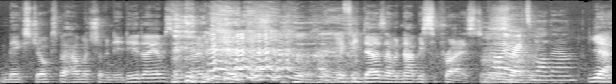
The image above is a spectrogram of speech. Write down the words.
makes jokes about how much of an idiot I am sometimes. if He does, I would not be surprised. Probably writes them all down. Yeah,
